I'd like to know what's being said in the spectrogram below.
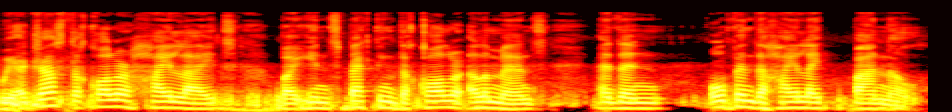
We adjust the color highlights by inspecting the color elements and then open the highlight panel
